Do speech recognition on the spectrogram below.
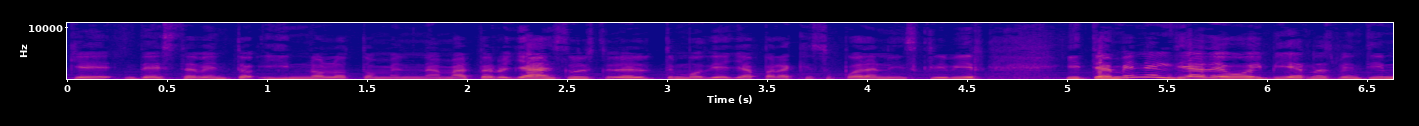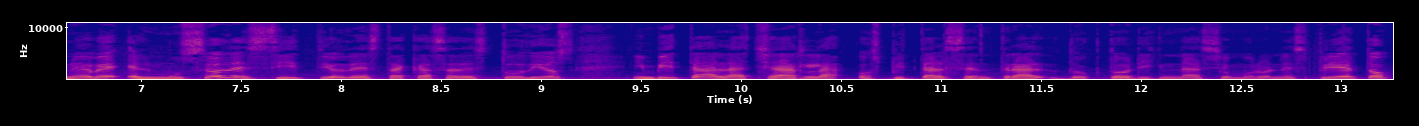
de este evento y no lo tomen a mal, pero ya es el último día ya para que se puedan inscribir. Y también el día de hoy, viernes 29, el Museo de Sitio de esta Casa de Estudios invita a la charla Hospital Central Doctor Ignacio Morones Prieto,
